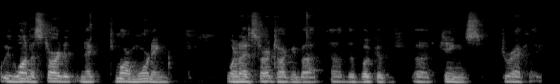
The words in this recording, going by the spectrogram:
we want to start it next tomorrow morning when I start talking about uh, the Book of uh, Kings directly.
